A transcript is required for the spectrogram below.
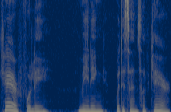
carefully, meaning with a sense of care.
